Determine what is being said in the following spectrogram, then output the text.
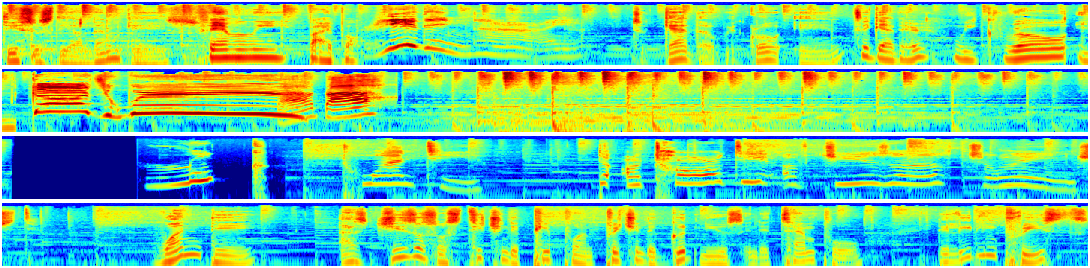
This is the Alem Gaze. Family Bible. Reading time. Together we grow in Together we grow in God's Word. Papa. Luke 20. The authority of Jesus changed. One day, as Jesus was teaching the people and preaching the good news in the temple, the leading priests,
